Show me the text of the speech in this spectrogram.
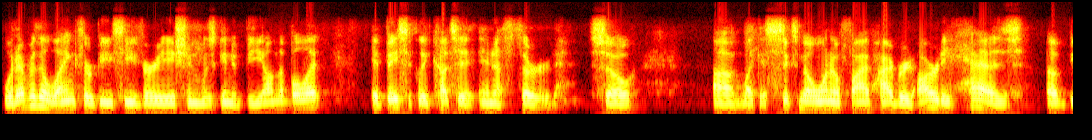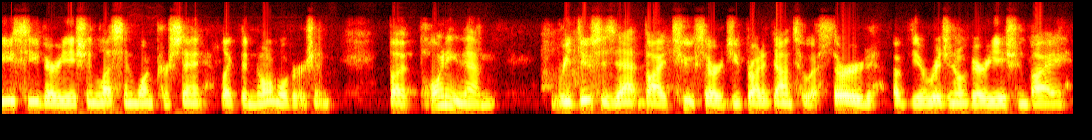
whatever the length or BC variation was going to be on the bullet, it basically cuts it in a third. So, uh, like a 6 mil 105 hybrid already has a BC variation less than 1%, like the normal version but pointing them reduces that by two thirds. You brought it down to a third of the original variation by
